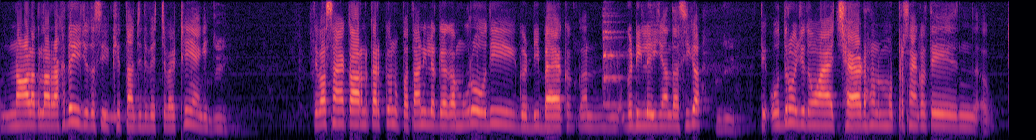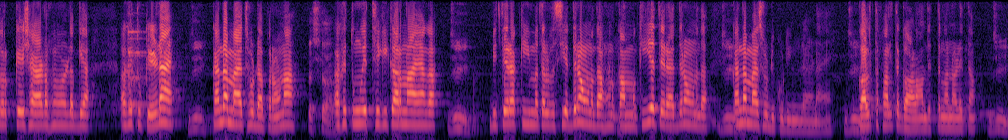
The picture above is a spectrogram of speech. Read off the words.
ਨਾਲ ਅਗਲਾ ਰੱਖਦੇ ਹੀ ਜਦੋਂ ਅਸੀਂ ਖੇਤਾਂ 'ਚ ਦੇ ਵਿੱਚ ਬੈਠੇ ਆਂਗੇ ਜੀ। ਤੇ ਬਸ ਐ ਕਾਰਨ ਕਰਕੇ ਉਹਨੂੰ ਪਤਾ ਨਹੀਂ ਲੱਗਿਆਗਾ ਮੂਹਰੋਂ ਉਹਦੀ ਗੱਡੀ ਬੈਕ ਗੱਡੀ ਲਈ ਜਾਂਦਾ ਸੀਗਾ। ਜੀ। ਤੇ ਉਧਰੋਂ ਜਦੋਂ ਐ ਛੈੜ ਹੁਣ ਮੋਟਰਸਾਈਕਲ ਤੇ ਤੁਰ ਕੇ ਛੈੜ ਹੋਣ ਲੱਗਿਆ ਅਖੇ ਤੂੰ ਕਿਹੜਾ ਹੈ। ਕਹਿੰਦਾ ਮੈਂ ਤੁਹਾਡਾ ਪ੍ਰਾਹੁਣਾ। ਅੱਛਾ। ਅਖੇ ਤੂੰ ਇੱਥੇ ਕੀ ਕਰਨ ਆਇਆਗਾ? ਜੀ। ਵੀ ਤੇਰਾ ਕੀ ਮਤਲਬ ਸੀ ਇੱਧਰ ਆਉਣ ਦਾ? ਹੁਣ ਕੰਮ ਕੀ ਹੈ ਤੇਰਾ ਇੱਧਰ ਆਉਣ ਦਾ? ਕਹਿੰਦਾ ਮੈਂ ਤੁਹਾਡੀ ਕੁੜੀ ਨੂੰ ਲੈਣ ਆਇਆ। ਗਲਤ ਫਲਤ ਗਾਲਾਂ ਦਿੱਤੀਆਂ ਨਾਲੇ ਤਾਂ। ਜੀ।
